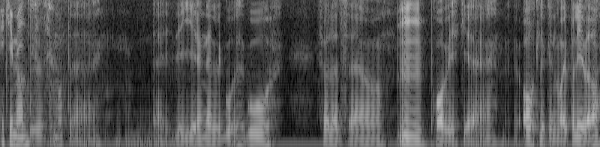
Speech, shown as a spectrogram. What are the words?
Ikke minst. Det, det gir en del god, god følelse og Mm. påvirke outlooken vår på livet. da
